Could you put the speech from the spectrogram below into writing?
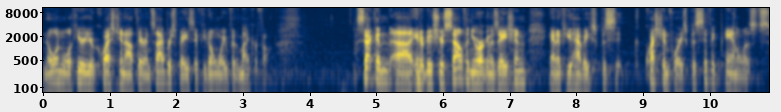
no one will hear your question out there in cyberspace if you don't wait for the microphone. Second, uh, introduce yourself and your organization, and if you have a specific question for a specific panelists,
